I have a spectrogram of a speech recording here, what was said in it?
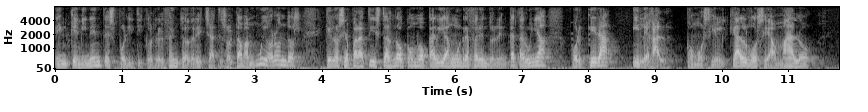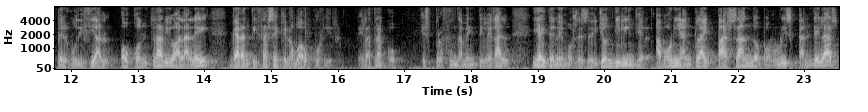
en que eminentes políticos del centro derecha te soltaban muy orondos que los separatistas no convocarían un referéndum en Cataluña porque era ilegal, como si el que algo sea malo, perjudicial o contrario a la ley garantizase que no va a ocurrir. El atraco es profundamente ilegal. Y ahí tenemos desde John Dillinger a Bonnie and Clyde pasando por Luis Candelas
